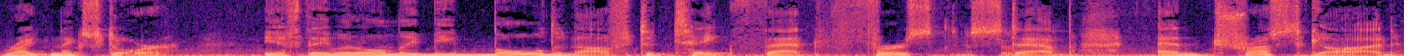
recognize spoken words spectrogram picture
right next door. If they would only be bold enough to take that first step and trust God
